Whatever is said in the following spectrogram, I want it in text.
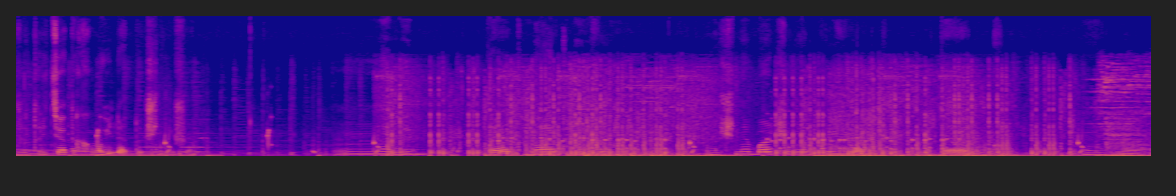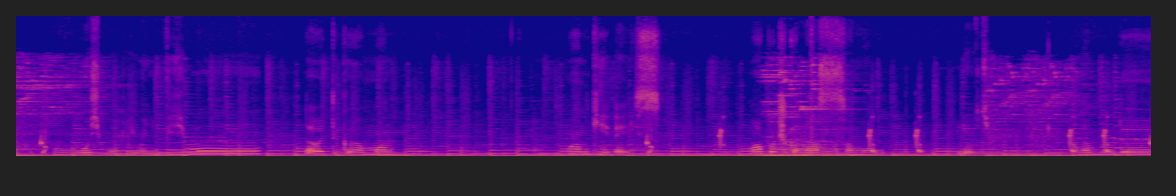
Вже 30-та хвиля, точніше. М, Не. Так, віжен. Нічне бачення прийом. Так. Угу. Восьмий рівень. Візьму. Давайте така ман... Monkey Ace. Мапочка на самольоті. Вона буде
